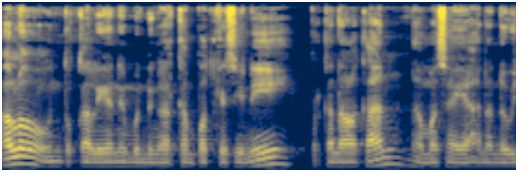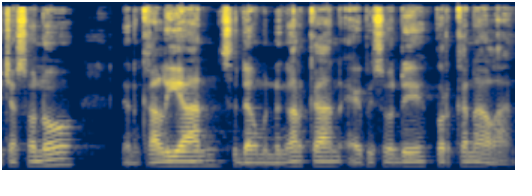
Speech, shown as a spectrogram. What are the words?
Halo untuk kalian yang mendengarkan podcast ini, perkenalkan nama saya Ananda Wicaksono dan kalian sedang mendengarkan episode perkenalan.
